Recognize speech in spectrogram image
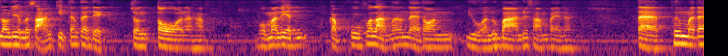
เราเรียนภาษาอังกฤษตั้งแต่เด็กจนโตนะครับ ผมมาเรียนกับครูฝรั่งตั้งแต่ตอนอยู่อนุบาลด้วยซ้ำไปนะ แต่เพิ่งมาได้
